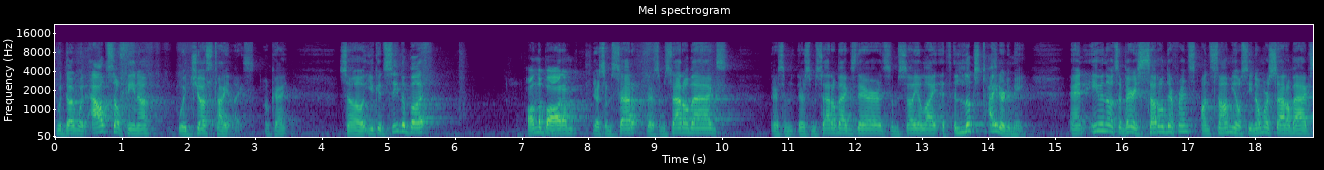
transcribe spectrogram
was done without Cellfina with just tight lace. Okay, so you can see the butt on the bottom. There's some saddle. There's some saddlebags. There's some there's some saddlebags there. Some cellulite. It, it looks tighter to me. And even though it's a very subtle difference, on some you'll see no more saddlebags.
